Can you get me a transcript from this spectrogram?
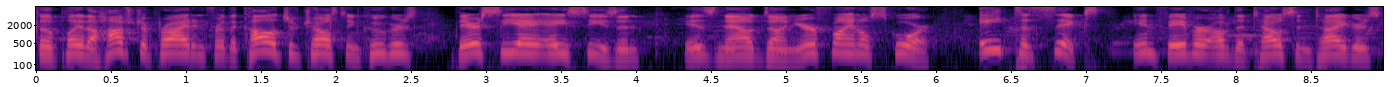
to play the Hofstra Pride, and for the College of Charleston Cougars, their CAA season is now done. Your final score, 8 to 6 in favor of the Towson Tigers.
